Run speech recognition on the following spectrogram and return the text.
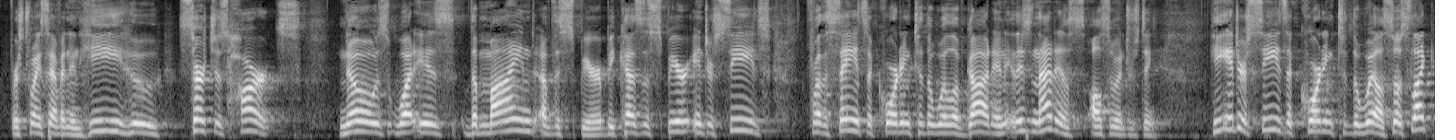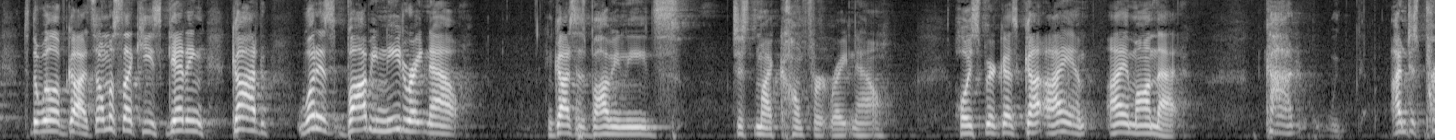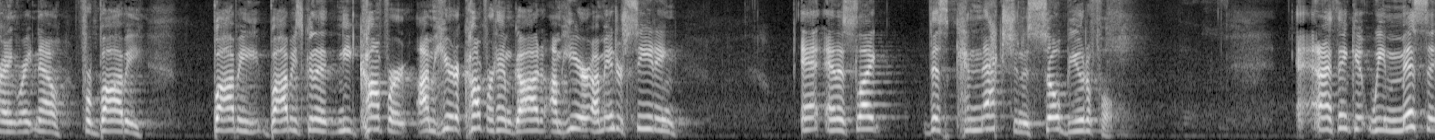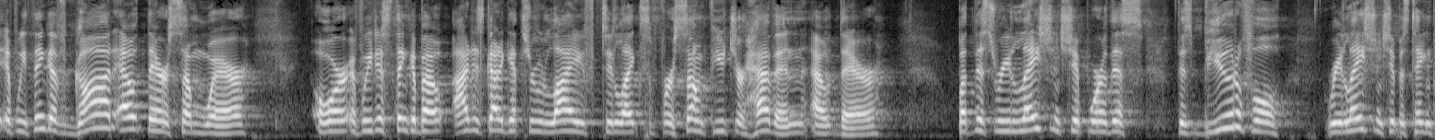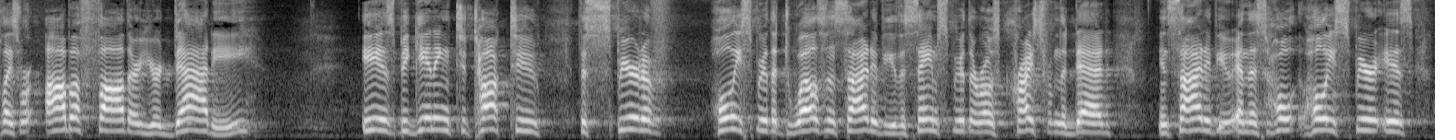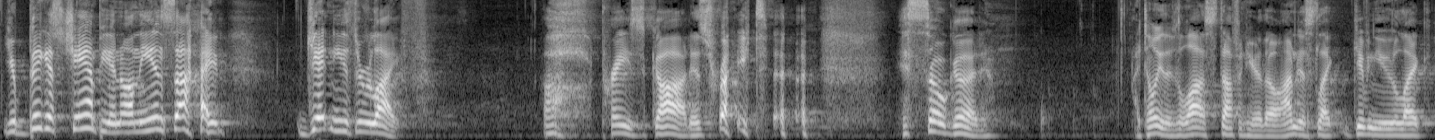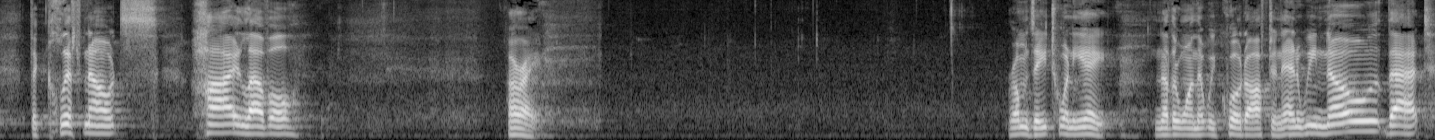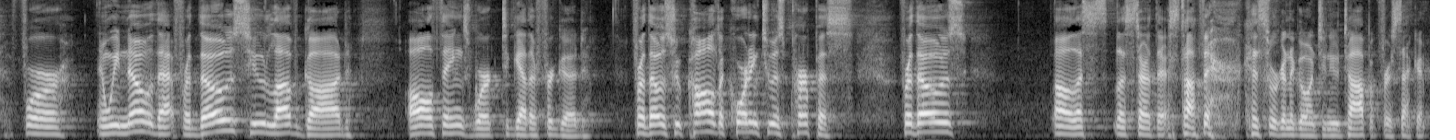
Verse 27 And He who searches hearts knows what is the mind of the Spirit, because the Spirit intercedes for the saints according to the will of God. And isn't that also interesting? He intercedes according to the will. So it's like to the will of God. It's almost like he's getting, God, what does Bobby need right now? And God says, Bobby needs just my comfort right now. Holy Spirit goes, God, I am, I am on that. God, I'm just praying right now for Bobby. Bobby, Bobby's gonna need comfort. I'm here to comfort him, God. I'm here, I'm interceding. And, and it's like this connection is so beautiful. And I think it, we miss it if we think of God out there somewhere, or if we just think about, I just got to get through life to like for some future heaven out there. But this relationship where this, this beautiful relationship is taking place, where Abba Father, your daddy, is beginning to talk to the Spirit of Holy Spirit that dwells inside of you, the same Spirit that rose Christ from the dead, inside of you, and this Holy Spirit is your biggest champion on the inside, getting you through life. Oh, praise God is right. it's so good. I told you there's a lot of stuff in here, though. I'm just like giving you like the cliff notes, high level. All right. Romans 8 28 another one that we quote often. And we know that for and we know that for those who love God, all things work together for good. For those who called according to his purpose. For those Oh, let's let's start there. Stop there because we're going to go into a new topic for a second.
